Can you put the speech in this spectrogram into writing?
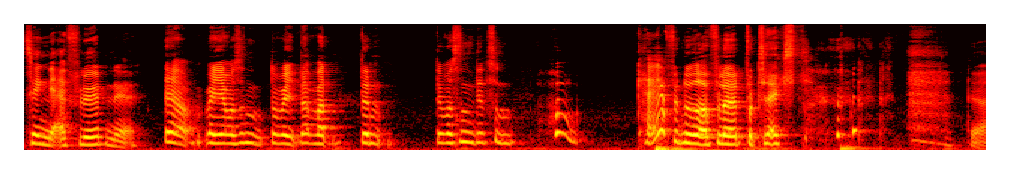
tingene er flirtende. Ja, men jeg var sådan, du ved, der var den, det var sådan lidt sådan, kan jeg finde ud af at flirte på tekst? Ja.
